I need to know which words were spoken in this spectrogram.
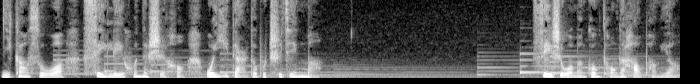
你告诉我 C 离婚的时候，我一点都不吃惊吗？” C 是我们共同的好朋友，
